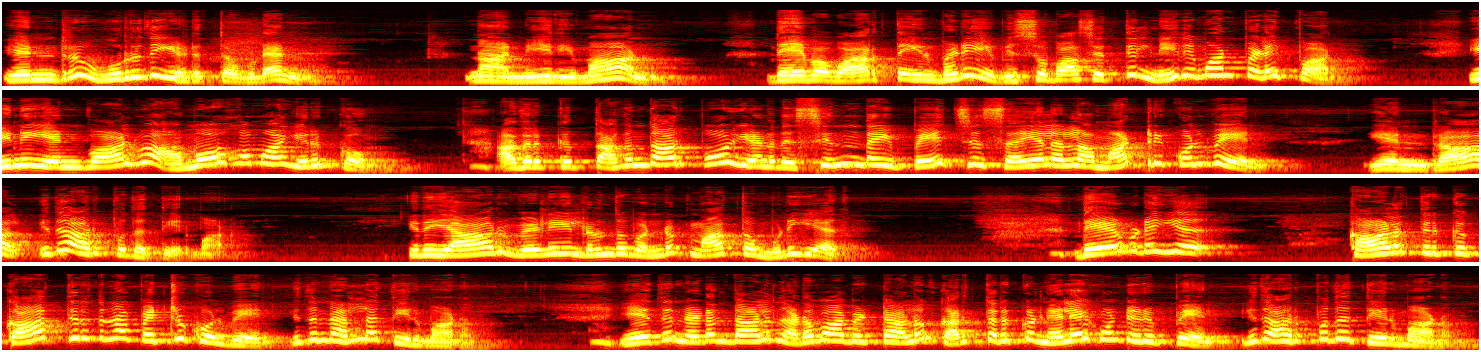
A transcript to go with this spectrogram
என்று உறுதி எடுத்தவுடன் நான் நீதிமான். தேவ வார்த்தையின்படி விசுவாசத்தில் நீதிமான் பிழைப்பான். இனி என் வாழ்வு அமோகமாக இருக்கும் அதற்கு தகுந்தாற்போல் எனது சிந்தை பேச்சு செயலெல்லாம் மாற்றிக்கொள்வேன் என்றால் இது அற்புத தீர்மானம். இது யாரும் வெளியிலிருந்து வந்து மாற்ற முடியாது. தேவடைய காலத்திற்கு காத்திருந்து நான் பெற்றுக்கொள்வேன். இது நல்ல தீர்மானம். எது நடந்தாலும் நடவாவிட்டாலும் கர்த்தருக்கு நிலை கொண்டிருப்பேன். இது அற்புத தீர்மானம்.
